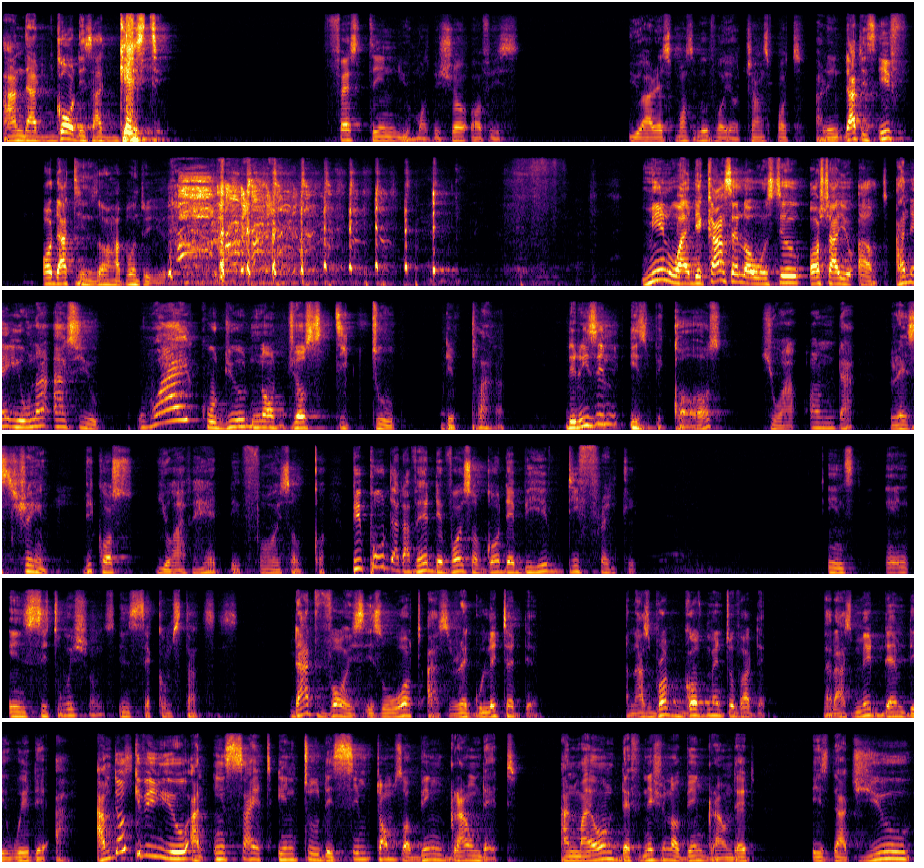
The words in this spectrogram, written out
and that God is against him, first thing you must be sure of is you are responsible for your transport. That is if other things don't happen to you. Meanwhile, the counselor will still usher you out. And then he will not ask you, why could you not just stick to the plan? The reason is because you are under restraint, because you have heard the voice of God. People that have heard the voice of God, they behave differently in, in, in situations, in circumstances. That voice is what has regulated them and has brought government over them that has made them the way they are. I'm just giving you an insight into the symptoms of being grounded. And my own definition of being grounded is that you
